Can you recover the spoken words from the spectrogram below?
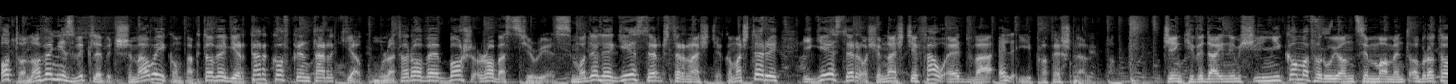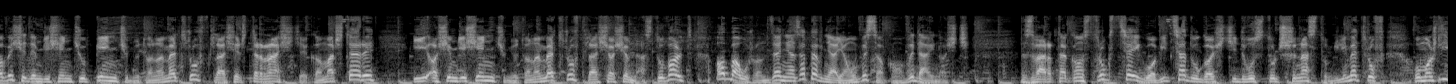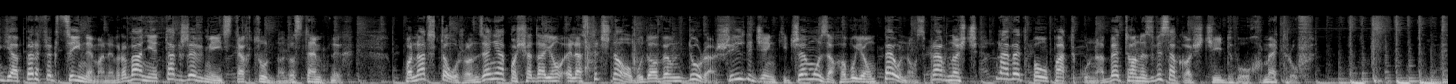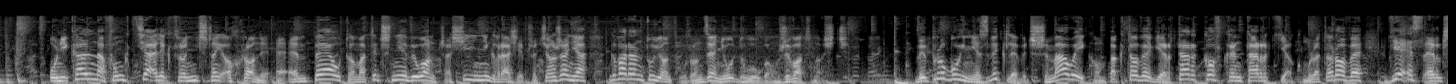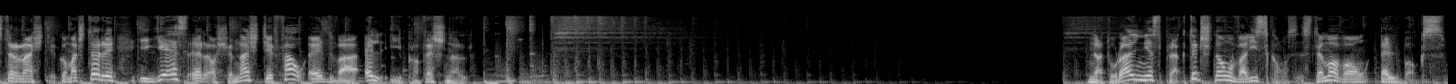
Oto nowe, niezwykle wytrzymałe i kompaktowe wiertarko-wkrętarki akumulatorowe Bosch Robust Series, modele GSR 14,4 i GSR 18 VE2 LI Professional. Dzięki wydajnym silnikom oferującym moment obrotowy 75 Nm w klasie 14,4 i 80 Nm w klasie 18 V oba urządzenia zapewniają wysoką wydajność. Zwarta konstrukcja i głowica długości 213 mm umożliwia perfekcyjne manewrowanie także w miejscach trudno dostępnych. Ponadto urządzenia posiadają elastyczną obudowę DuraShield, dzięki czemu zachowują pełną sprawność nawet po upadku na beton z wysokości 2 metrów. Unikalna funkcja elektronicznej ochrony EMP automatycznie wyłącza silnik w razie przeciążenia, gwarantując urządzeniu długą żywotność. Wypróbuj niezwykle wytrzymałe i kompaktowe wiertarko-wkrętarki akumulatorowe GSR 14,4 i GSR 18 VE2 LI Professional. Naturalnie z praktyczną walizką systemową L-Box.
